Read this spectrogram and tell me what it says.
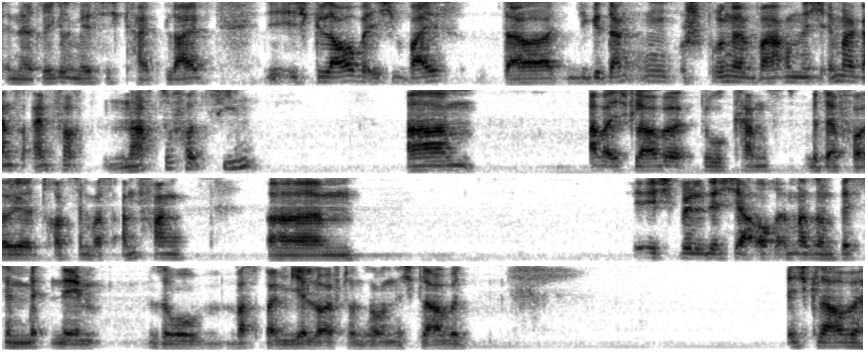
in der Regelmäßigkeit bleibt. Ich glaube, ich weiß, da die Gedankensprünge waren nicht immer ganz einfach nachzuvollziehen. Ähm, aber ich glaube, du kannst mit der Folge trotzdem was anfangen. Ähm, ich will dich ja auch immer so ein bisschen mitnehmen, so was bei mir läuft und so. Und ich glaube, ich glaube,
